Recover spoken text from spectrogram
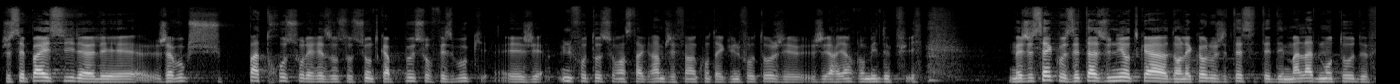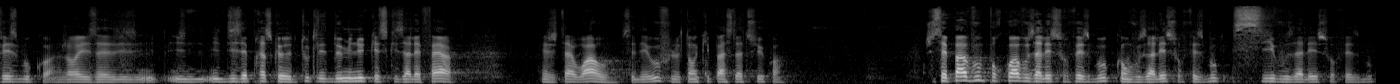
Je ne sais pas ici, j'avoue que je ne suis pas trop sur les réseaux sociaux, en tout cas peu sur Facebook, et j'ai une photo sur Instagram, j'ai fait un compte avec une photo, j'ai rien remis depuis. Mais je sais qu'aux États-Unis, en tout cas dans l'école où j'étais, c'était des malades mentaux de Facebook. Quoi. Genre, ils, disaient presque toutes les deux minutes qu'est-ce qu'ils allaient faire. Et j'étais waouh, c'est des ouf le temps qui passe là-dessus. Quoi. Je ne sais pas vous pourquoi vous allez sur Facebook, quand vous allez sur Facebook, si vous allez sur Facebook.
